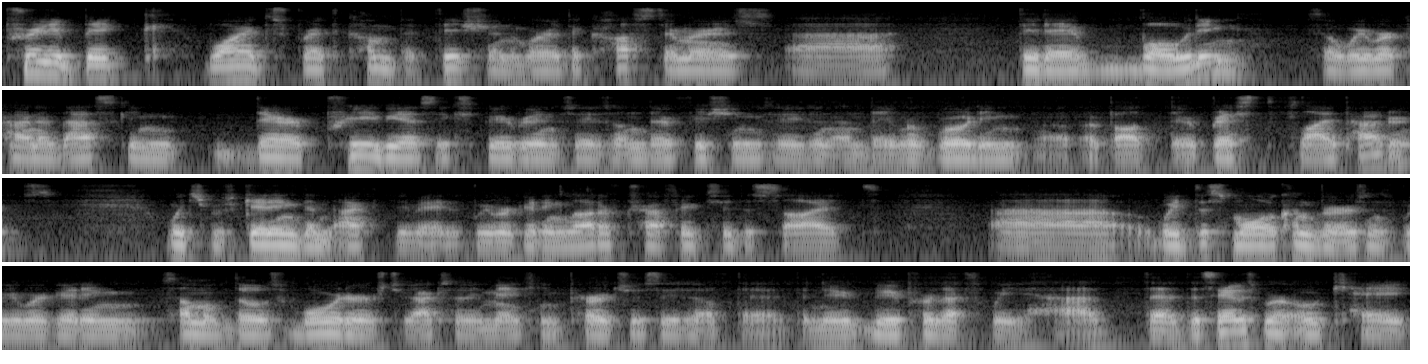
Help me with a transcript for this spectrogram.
pretty big widespread competition where the customers uh, did a voting. So we were kind of asking their previous experiences on their fishing season, and they were voting uh, about their best fly patterns, which was getting them activated. We were getting a lot of traffic to the site. Uh, with the small conversions, we were getting some of those borders to actually making purchases of the, the new new products we had. The, the sales were okay,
